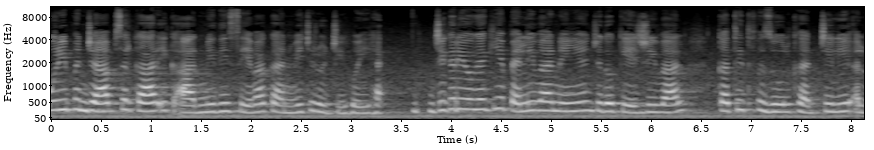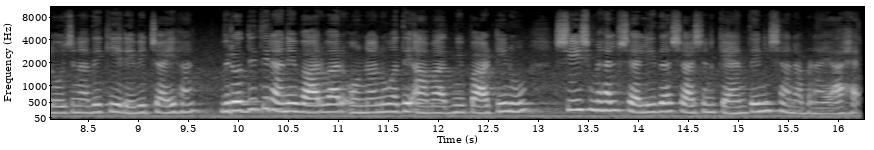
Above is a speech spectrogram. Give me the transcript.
ਪੂਰੀ ਪੰਜਾਬ ਸਰਕਾਰ ਇੱਕ ਆਦਮੀ ਦੀ ਸੇਵਾ ਕਰਨ ਵਿੱਚ ਰੁੱਝੀ ਹੋਈ ਹੈ। ਜ਼ਿਕਰਯੋਗ ਹੈ ਕਿ ਇਹ ਪਹਿਲੀ ਵਾਰ ਨਹੀਂ ਹੈ ਜਦੋਂ ਕੇਜਰੀਵਾਲ ਕਥਿਤ ਫਜ਼ੂਲ ਖਰਚੀ ਲਈ ਆਲੋਚਨਾ ਦੇ ਘੇਰੇ ਵਿੱਚ ਆਏ ਹਨ। ਵਿਰੋਧੀ ਧਿਰਾਂ ਨੇ ਵਾਰ-ਵਾਰ ਉਹਨਾਂ ਨੂੰ ਅਤੇ ਆਮ ਆਦਮੀ ਪਾਰਟੀ ਨੂੰ ਸ਼ੀਸ਼ ਮਹਿਲ ਸ਼ੈਲੀ ਦਾ ਸ਼ਾਸਨ ਕਹਿਣ ਤੇ ਨਿਸ਼ਾਨਾ ਬਣਾਇਆ ਹੈ।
